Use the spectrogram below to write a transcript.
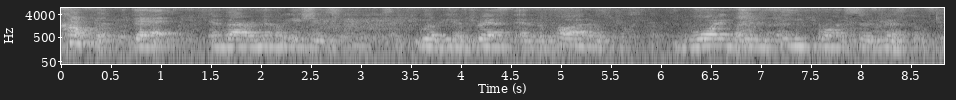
comfort that environmental issues will be addressed as a part of wanting to receive funds to address those.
